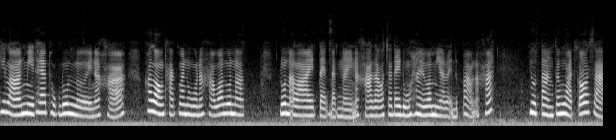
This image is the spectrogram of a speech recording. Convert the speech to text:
ที่ร้านมีแทบทุกรุ่นเลยนะคะก็ลองทักมาดูนะคะว่ารุ่นรุ่นอะไรแตกแบบไหนนะคะ แล้วก็จะได้ดูให้ว่ามีอะไรหรือเปล่านะคะ อยู่ต่างจังหวัดก็สา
